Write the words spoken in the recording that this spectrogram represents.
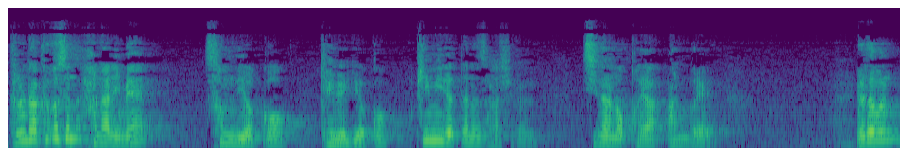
그러나 그것은 하나님의 섭리였고 계획이었고 비밀이었다는 사실을 지나놓고야 안 거예요. 여러분,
